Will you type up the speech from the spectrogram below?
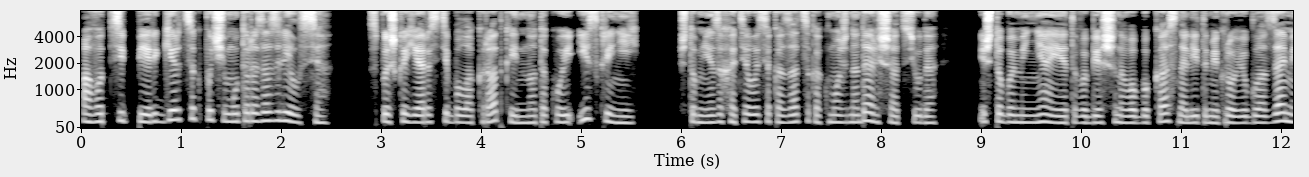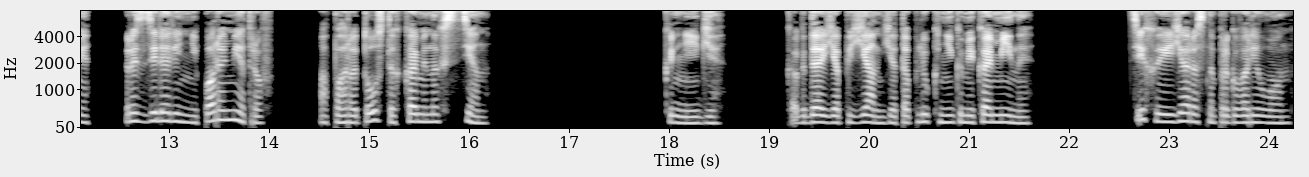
А вот теперь герцог почему-то разозлился. Вспышка ярости была краткой, но такой искренней, что мне захотелось оказаться как можно дальше отсюда, и чтобы меня и этого бешеного быка с налитыми кровью глазами разделяли не пара метров, а пара толстых каменных стен. Книги. Когда я пьян, я топлю книгами камины. Тихо и яростно проговорил он.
